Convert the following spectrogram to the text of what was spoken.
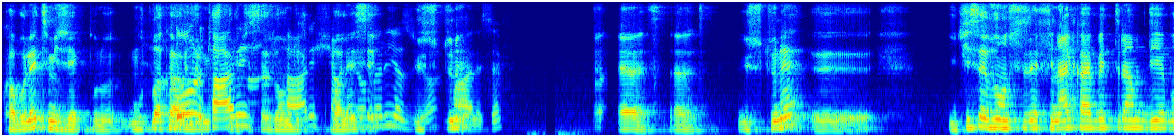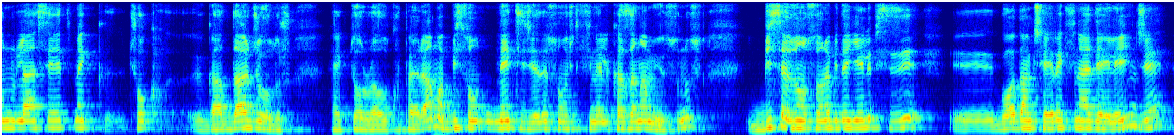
kabul etmeyecek bunu. Mutlaka Doğru, tarih, sezondur. Tarih Valencia yazıyor üstüne, maalesef. Evet, evet üstüne e, iki sezon size final kaybettiren diye bunu lanse etmek çok gaddarca olur Hector Raul Cooper'a ama bir son, neticede sonuçta finali kazanamıyorsunuz. Bir sezon sonra bir de gelip sizi e, bu adam çeyrek finalde eleyince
